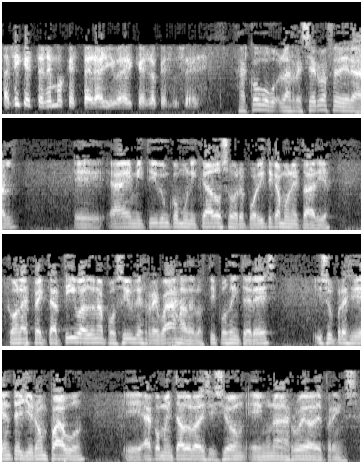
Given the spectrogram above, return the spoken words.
Así que tenemos que esperar y ver qué es lo que sucede. Jacobo, la Reserva Federal eh, ha emitido un comunicado sobre política monetaria con la expectativa de una posible rebaja de los tipos de interés y su presidente Jerome Powell eh, ha comentado la decisión en una rueda de prensa.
